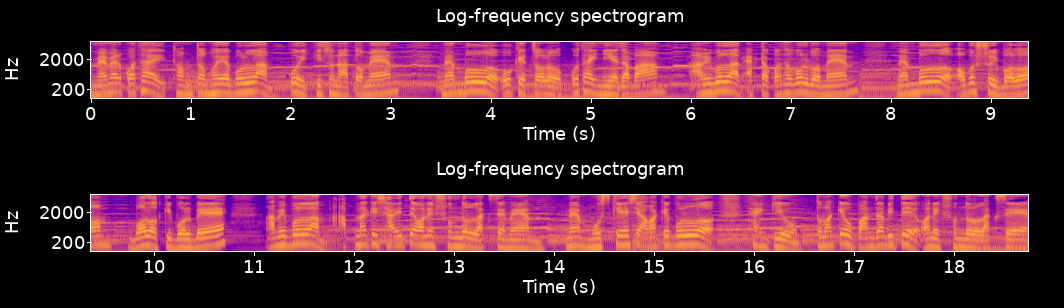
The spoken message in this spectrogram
ম্যামের কথাই থমথম হয়ে বললাম, কই, কিছু না তো, ম্যাম। ম্যাম বলল, ওকে, চলো, কোথায় নিয়ে যাবা? আমি বললাম, একটা কথা বলব, ম্যাম। ম্যাম বলল, অবশ্যই বলো। বলো, কি বলবে? আমি বললাম, আপনাকে শাড়িতে অনেক সুন্দর লাগছে, ম্যাম। ম্যাম মুসকে এসে আমাকে বলল থ্যাংক ইউ তোমাকেও পাঞ্জাবিতে অনেক সুন্দর লাগছে।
